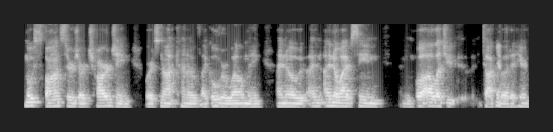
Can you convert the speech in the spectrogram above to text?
most sponsors are charging where it's not kind of like overwhelming i know i, I know i've seen I mean, well i'll let you talk yeah. about it here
